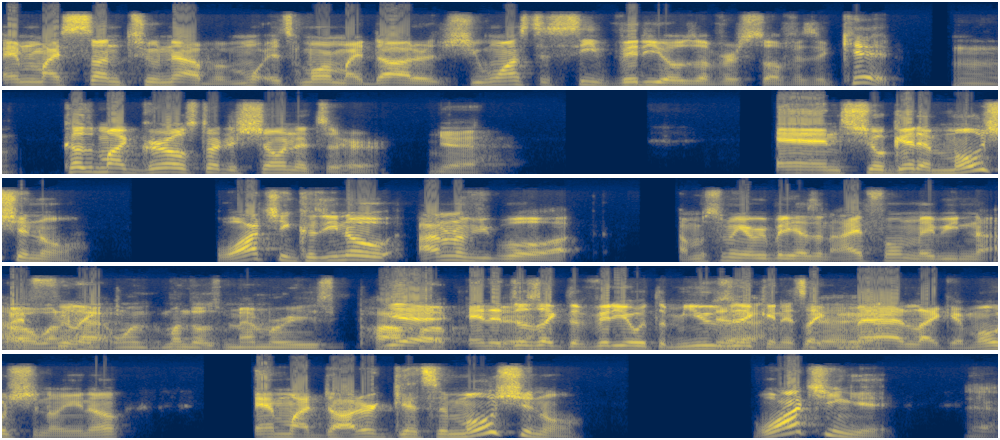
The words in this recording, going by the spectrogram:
and my son too now, but more, it's more my daughter. She wants to see videos of herself as a kid Mm, because my girl started showing it to her, yeah. and she'll get emotional watching. Because you know, I don't know if you well I'm assuming everybody has an iPhone. Maybe not. I Oh, when, feel that, like when when those memories pop up. yeah, up, and it does like the video with the music, Yeah, and it's like yeah, yeah. mad, like emotional, you know. And my daughter gets emotional watching it. Yeah.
